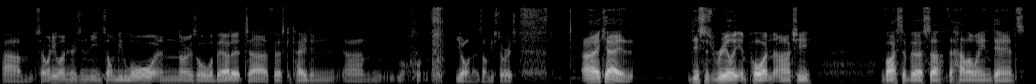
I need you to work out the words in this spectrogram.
Um, so anyone who's in the zombie lore and knows all about it, uh, first contagion, um, you all know zombie stories. Okay, this is really important, Archie. Vice versa, the Halloween dance.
